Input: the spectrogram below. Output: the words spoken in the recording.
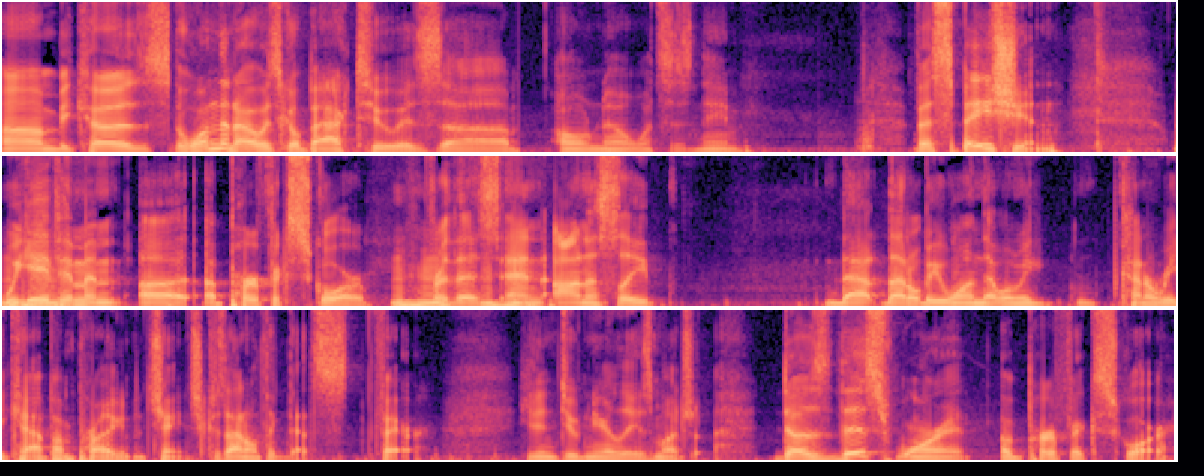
um, because the one that I always go back to is uh, oh no, what's his name? Vespasian. We gave him a, a, a perfect score for this, and honestly, that that'll be one that when we kind of recap, I'm probably going to change because I don't think that's fair. He didn't do nearly as much. Does this warrant a perfect score?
